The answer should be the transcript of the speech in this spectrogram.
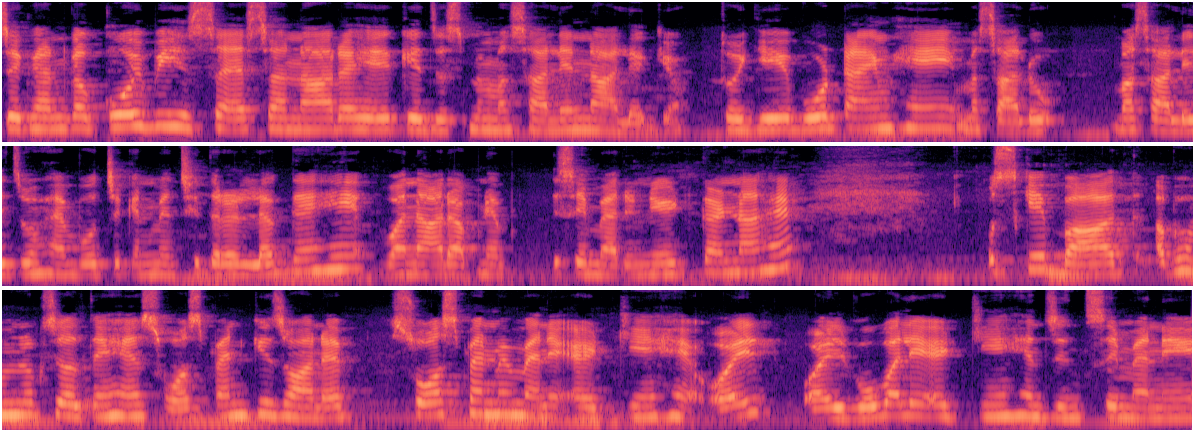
चिकन का कोई भी हिस्सा ऐसा ना रहे कि जिसमें मसाले ना लगे। तो ये वो टाइम है, मसालों, मसाले जो हैं वो चिकन में अच्छी तरह लग गए हैं। वन आवर आपने इसे मैरिनेट करना है। उसके बाद अब हम लोग चलते हैं सॉस पैन की जानब। सॉस पैन में मैंने ऐड किए हैं ऑयल ऑयल वो वाले ऐड किए हैं जिनसे मैंने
